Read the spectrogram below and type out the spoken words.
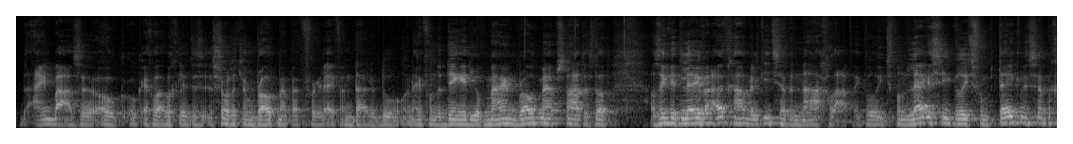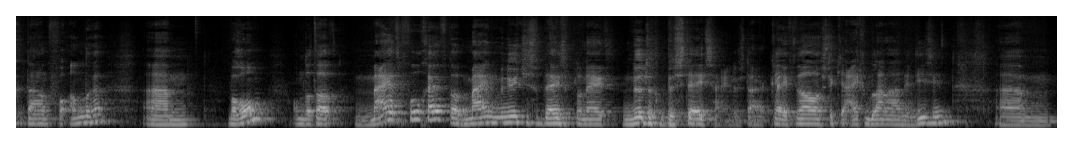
de eindbazen ook, ook echt wel hebben geleerd, is zorg dat je een roadmap hebt voor je leven en een duidelijk doel. En een van de dingen die op mijn roadmap staat, is dat als ik dit leven uitga, wil ik iets hebben nagelaten. Ik wil iets van legacy, ik wil iets van betekenis hebben gedaan voor anderen. Um, waarom? Omdat dat mij het gevoel geeft dat mijn minuutjes op deze planeet nuttig besteed zijn. Dus daar kleeft wel een stukje eigen belang aan in die zin. Um,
